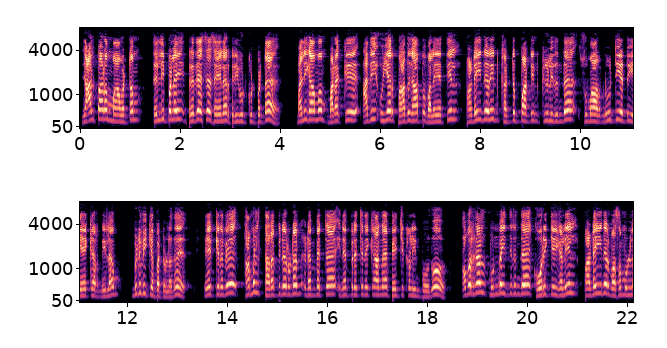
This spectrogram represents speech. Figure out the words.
யாழ்ப்பாணம் மாவட்டம் தெல்லிப்பளை பிரதேச செயலர் பிரிவுக்குட்பட்ட மலிகாமம் வடக்கு அதி உயர் பாதுகாப்பு வலயத்தில் படையினரின் கட்டுப்பாட்டின் கீழிருந்த சுமார் நூற்றி எட்டு ஏக்கர் நிலம் விடுவிக்கப்பட்டுள்ளது. ஏற்கனவே தமிழ் தரப்பினருடன் இடம்பெற்ற இனப்பிரச்சினைக்கான பேச்சுக்களின் போது அவர்கள் முன்வைத்திருந்த கோரிக்கைகளில் படையினர் வசமுள்ள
